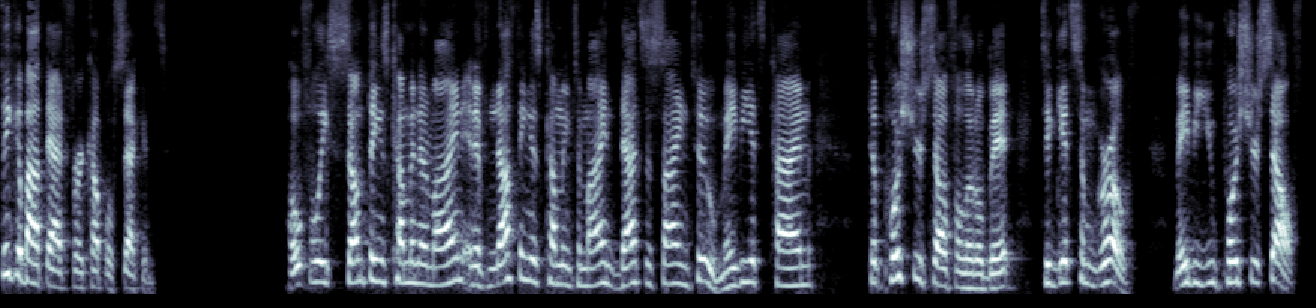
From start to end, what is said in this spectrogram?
Think about that for a couple seconds. Hopefully, something's coming to mind. And if nothing is coming to mind, that's a sign too. Maybe it's time to push yourself a little bit to get some growth. Maybe you push yourself.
